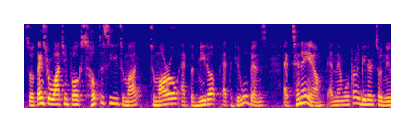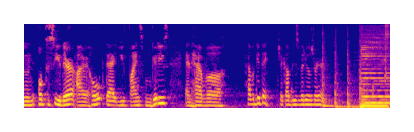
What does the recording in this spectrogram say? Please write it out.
So thanks for watching, folks. Hope to see you tomorrow, tomorrow at the meetup at the Goodwill Bins at 10 a.m. And then we'll probably be there till noon. Hope to see you there. I hope that you find some goodies and have a, have a good day. Check out these videos right here.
